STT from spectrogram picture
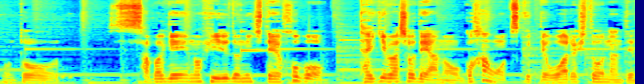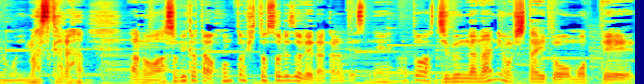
本当サバゲーのフィールドに来て、ほぼ待機場所であの、ご飯を作って終わる人なんていうのもいますから、あの、遊び方は本当人それぞれだからですね。あとは自分が何をしたいと思って、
